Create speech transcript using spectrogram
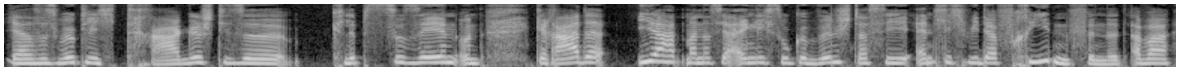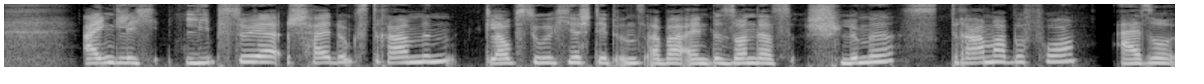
Ja, es ist wirklich tragisch, diese Clips zu sehen. Und gerade ihr hat man es ja eigentlich so gewünscht, dass sie endlich wieder Frieden findet. Aber eigentlich liebst du ja Scheidungsdramen. Glaubst du, hier steht uns aber ein besonders schlimmes Drama bevor? Also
